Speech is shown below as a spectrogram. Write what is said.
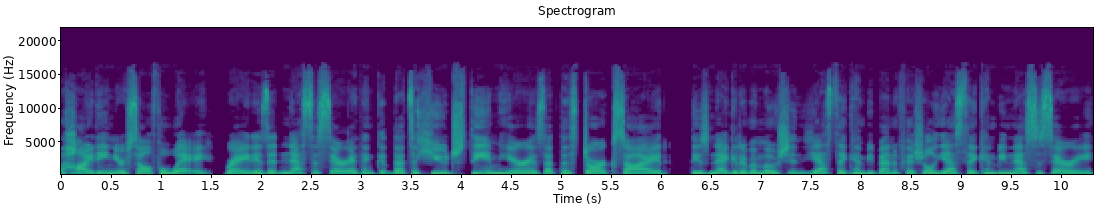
hiding yourself away, right? Is it necessary? I think that's a huge theme here is that this dark side, these negative emotions, yes, they can be beneficial. Yes, they can be necessary,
